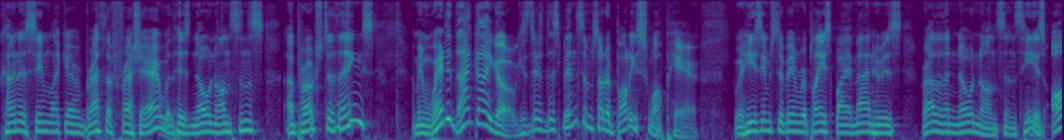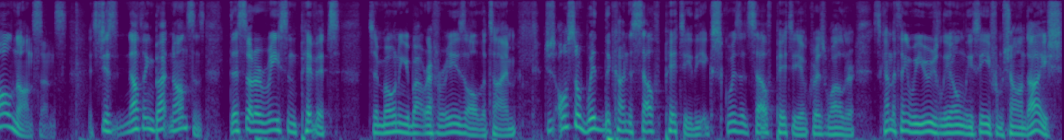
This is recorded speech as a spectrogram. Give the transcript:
kind of seemed like a breath of fresh air with his no nonsense approach to things? I mean, where did that guy go? Because there's, there's been some sort of body swap here where he seems to have been replaced by a man who is, rather than no nonsense, he is all nonsense. It's just nothing but nonsense. This sort of recent pivot to moaning about referees all the time, just also with the kind of self pity, the exquisite self pity of Chris Wilder. It's the kind of thing we usually only see from Sean Dyche.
